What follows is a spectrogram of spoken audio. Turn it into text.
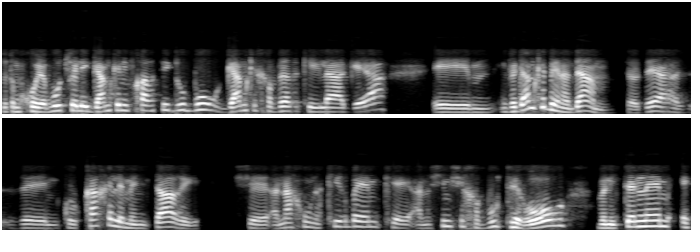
זאת המחויבות שלי גם כנבחר ציבור, גם כחבר הקהילה הגאה וגם כבן אדם, אתה יודע, זה כל כך אלמנטרי שאנחנו נכיר בהם כאנשים שחוו טרור וניתן להם את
